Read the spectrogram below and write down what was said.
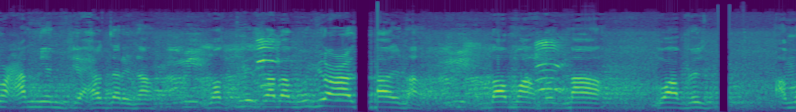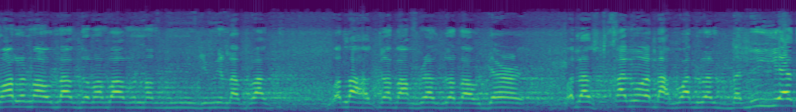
وحميا في حضرنا. واطمس على وجوع أعدائنا اللهم احفظنا واحفظ أموالنا أولادنا بابنا من جميع الأفات والله تعالى أمراض والأوجاع والأسقام والأحوال والبليات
